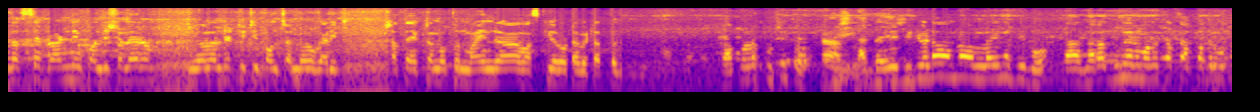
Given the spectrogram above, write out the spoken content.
হয়ে যাচ্ছে ব্র্যান্ড নিউ কন্ডিশনের নিউল্যান্ডের টিটি পঞ্চান্ন গাড়ির সাথে একটা নতুন মাহিন্দ্রা মাস্কিও রোটাভেটার তো তো আপনারা খুশি তো? আচ্ছা এই ভিডিওটাও আমরা অনলাইনে দিব। তা যারা দূরের মানুষ আছে আপনাদের মতো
